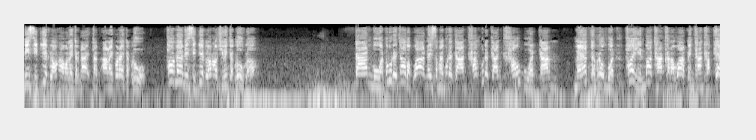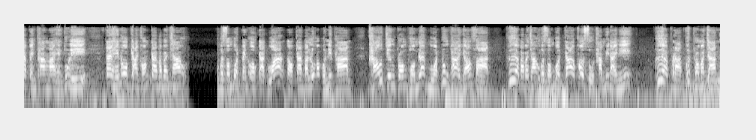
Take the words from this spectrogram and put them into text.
มีสิทธิ์เรียกร้องเอาอะไรจากได้จากอะไรก็ได้จากลูก พ่อแม่มีสิทธิ์เรียกร้องเอาชีวิตจากลูกเหรอการบวชพระพุทธเจ้าบอกว่าในสมัยพุทธกาลครั้งพุทธกาลเขาบวชกัน แม้แต่พระองค์บวชเพราะเห็นว่าทางคารวะเป็นทางคับแคบเป็นทางมาแห่งทุลี แต่เห็นโอกาสของการบรรพชาอุปสมบทเป็นโอกาสว่างต่อการบรรลุมรรคผลนิพพาน เขาจึงปรงผมและบวชนุ่งผ้าย้อมฝาด เพื่อบรรพชาอุปสมบทก้าวเข้าสู่ธรรมวินัยนี้ เพื่อปราบพฤติพรหมจรรย์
